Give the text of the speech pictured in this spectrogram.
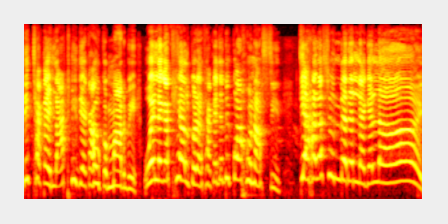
লিচ্ছাকাই লাঠি দিয়ে কাউকে মারবে। ওই লেগে খেয়াল করে থাকে যদি কখন আসছিস? চেহারা সুন্দরের লাগে লয়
